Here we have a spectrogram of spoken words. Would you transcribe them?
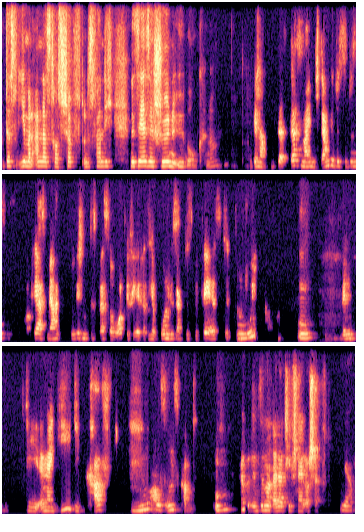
dass jemand anders daraus schöpft. Und das fand ich eine sehr, sehr schöne Übung. Ne? Genau, das, das meine ich. Danke, dass du das erklärst. Mir hat wirklich nicht das bessere Wort gefehlt. Also ich habe vorhin gesagt, das Gefäß zum mhm. Durchkommen. Mhm. Wenn die Energie, die Kraft nur aus uns kommt, mhm. dann sind wir relativ schnell erschöpft. Ja.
